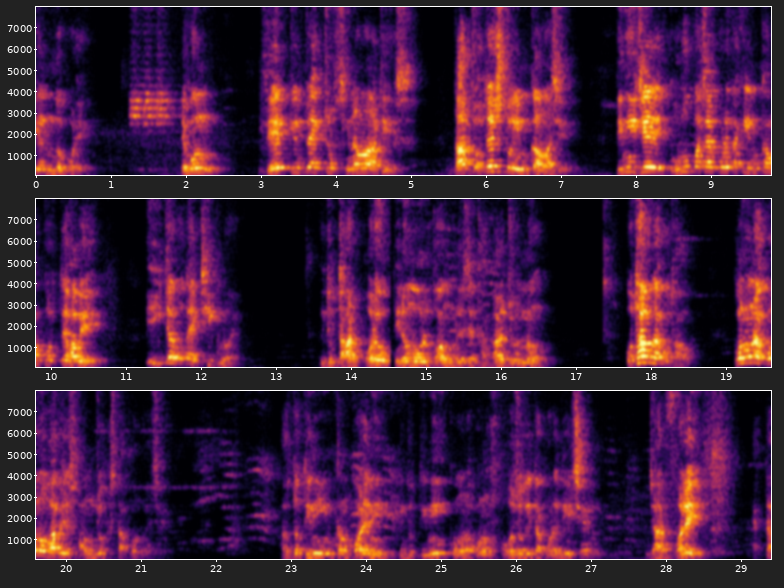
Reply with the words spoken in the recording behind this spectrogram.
কেন্দ্র করে। দেখুন, দেব কিন্তু একজন সিনেমা আর্টিস্ট তার যথেষ্ট ইনকাম আছে। তিনি যে গরু পাচার করে তাকে ইনকাম করতে হবে, এইটা বোধহয় ঠিক নয়। কিন্তু তারপরেও তৃণমূল কংগ্রেসে থাকার জন্য কোথাও না কোথাও কোনো না কোনোভাবে সংযোগ স্থাপন হয়েছে। হয়তো তিনি ইনকাম করেনি, কিন্তু তিনি কোনো না কোনো সহযোগিতা করে দিয়েছেন। যার ফলে একটা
